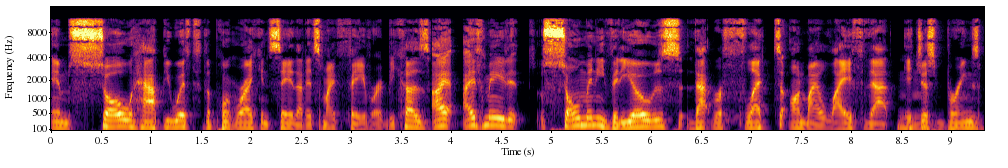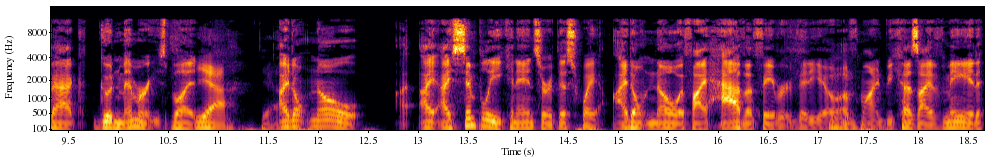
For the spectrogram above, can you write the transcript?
am so happy with to the point where I can say that it's my favorite because I, I've made so many videos that reflect on my life that it mm-hmm. just brings back good memories. But Yeah. Yeah. I don't know. I, I simply can answer it this way. I don't know if I have a favorite video of mm-hmm. mine because I've made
